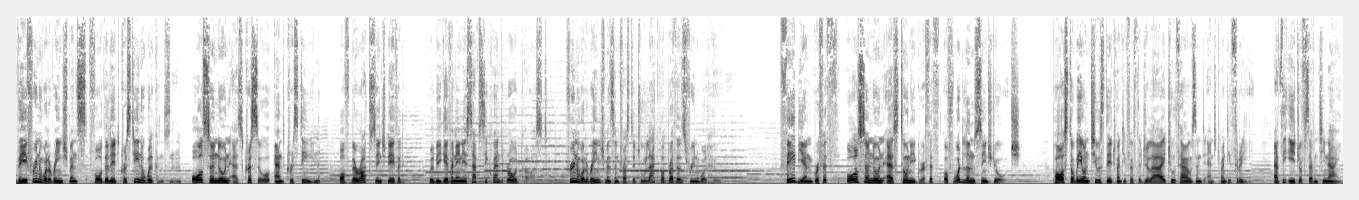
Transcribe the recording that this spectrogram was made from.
The funeral arrangements for the late Christina Wilkinson, also known as Chriso and Christine, of Barat St. David, will be given in a subsequent broadcast. Funeral arrangements entrusted to La Qua Brothers Funeral Home. Fabian Griffith, also known as Tony Griffith of Woodland St. George, passed away on Tuesday, 25th July 2023, at the age of 79.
